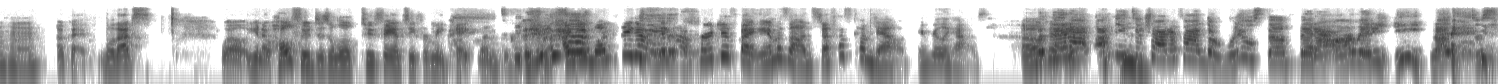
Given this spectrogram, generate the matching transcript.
Mm-hmm. Okay. Well, that's, well, you know, Whole Foods is a little too fancy for me, Caitlin. I mean, once they got they got purchased by Amazon, stuff has come down. It really has. Okay. But then I, I need to try to find the real stuff that I already eat. Not just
